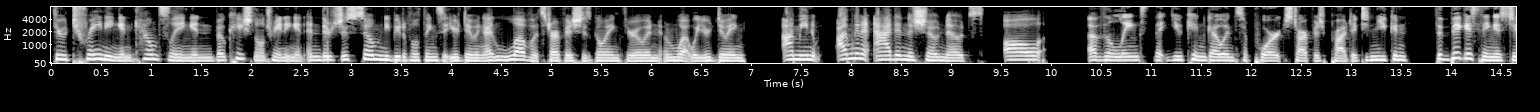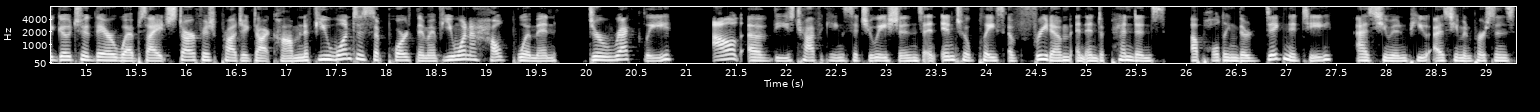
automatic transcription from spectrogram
through training and counseling and vocational training. And, and, there's just so many beautiful things that you're doing. I love what Starfish is going through and, and what, what you're doing. I mean, I'm going to add in the show notes all of the links that you can go and support Starfish Project. And you can the biggest thing is to go to their website, starfishproject.com. And if you want to support them, if you want to help women directly out of these trafficking situations and into a place of freedom and independence, upholding their dignity as human, as human persons,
